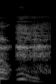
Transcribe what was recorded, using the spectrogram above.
out.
